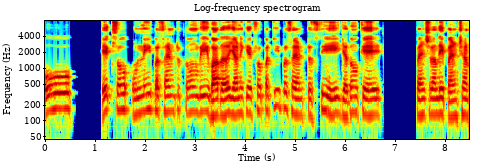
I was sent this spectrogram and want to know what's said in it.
ਉਹ 119% ਤੋਂ ਵੀ ਵੱਧ, ਯਾਨੀ ਕਿ 125% ਸੀ, ਜਦੋਂ ਕਿ ਪੈਨਸ਼ਨਾਂ ਦੀ ਪੈਨਸ਼ਨ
